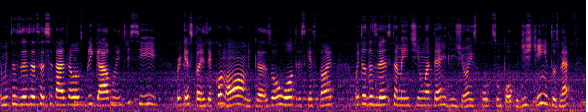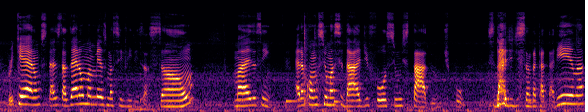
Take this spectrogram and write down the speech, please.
E muitas vezes essas cidades elas brigavam entre si por questões econômicas ou outras questões. Muitas das vezes também tinham até religiões, cultos um pouco distintos, né? Porque eram cidades-estados, eram uma mesma civilização, mas assim, era como se uma cidade fosse um estado, tipo, cidade de Santa Catarina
